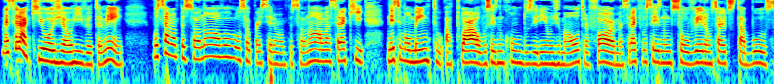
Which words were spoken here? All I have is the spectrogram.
Mas será que hoje é horrível também? Você é uma pessoa nova, o seu parceiro é uma pessoa nova? Será que nesse momento atual vocês não conduziriam de uma outra forma? Será que vocês não dissolveram certos tabus,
